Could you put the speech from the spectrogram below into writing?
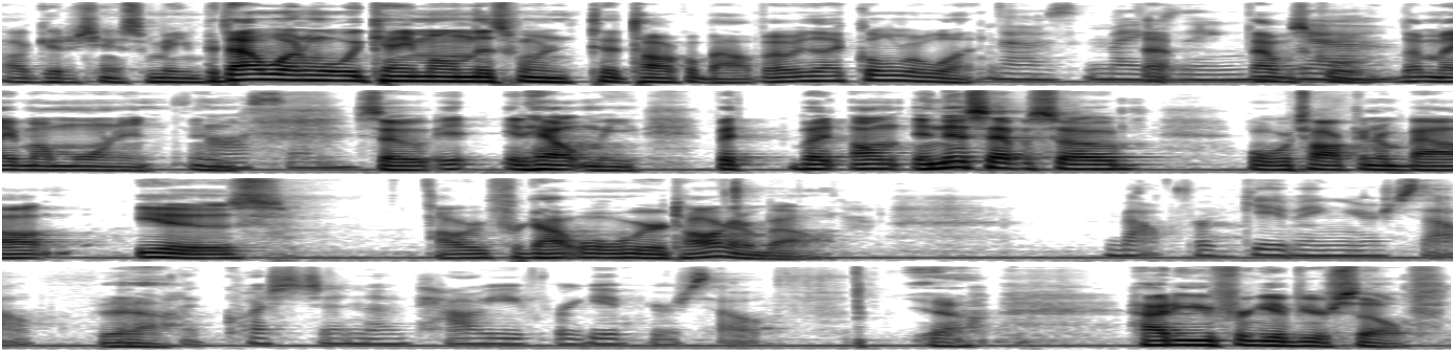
I'll get a chance to meet him. But that wasn't what we came on this one to talk about. But was that cool or what? That's amazing. That, that was yeah. cool. That made my morning. And awesome. So it, it helped me. But but on in this episode, what we're talking about is I already forgot what we were talking about. About forgiving yourself. Yeah. The question of how you forgive yourself. Yeah. How do you forgive yourself?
